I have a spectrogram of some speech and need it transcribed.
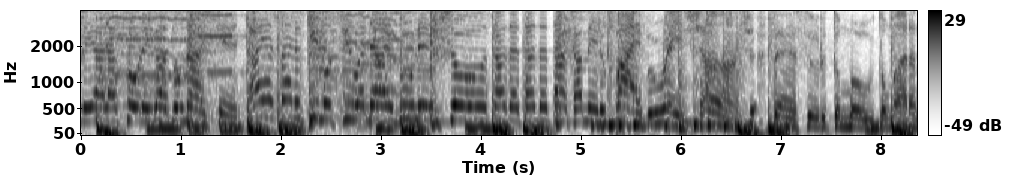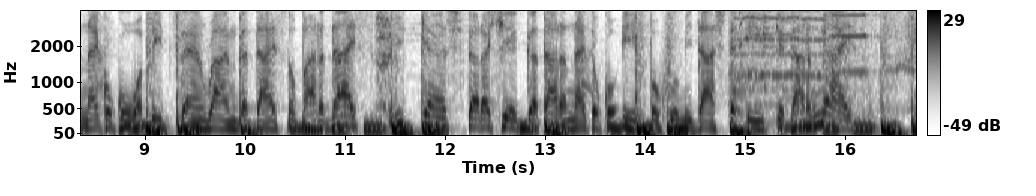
れやらそれがどないして。絶やさぬ気持ちは内部燃焼ただただ高めるバイブレーション。ジャペンするともう止まらない。ここはビッツェンライムがダイスのパラダイス。一見したら日が足らないとこ一歩踏み出して。いけたらナイス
